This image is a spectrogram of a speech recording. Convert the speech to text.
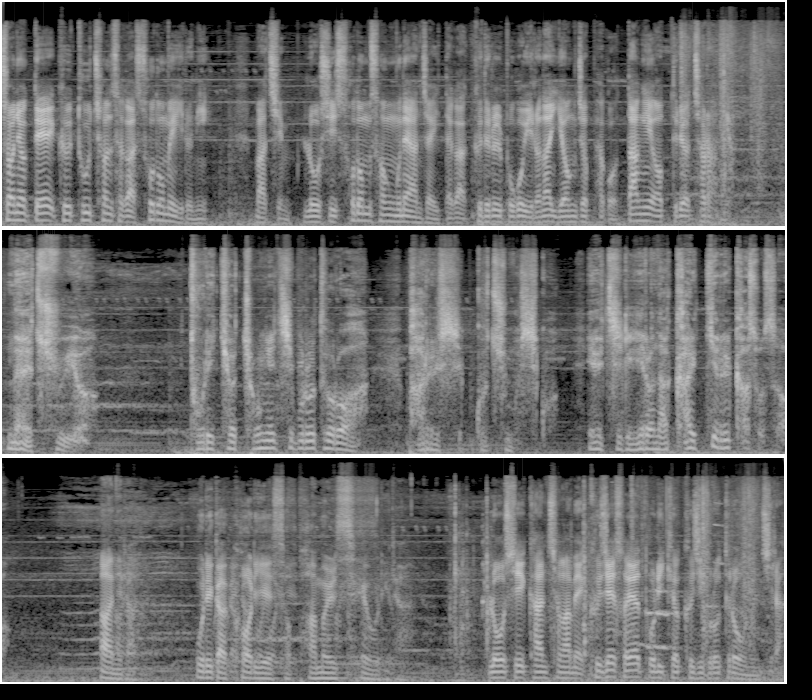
저녁 때 그 두 천사가 소돔에 이르니 마침 롯이 소돔 성문에 앉아 있다가 그들을 보고 일어나 영접하고 땅에 엎드려 절하며 내 주여 돌이켜 종의 집으로 들어와 발을 씻고 주무시고 일찍이 일어나 갈 길을 가소서. 아니라 우리가 거리에서 밤을 새우리라. 롯이 간청함에 그제서야 돌이켜 그 집으로 들어오는지라.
